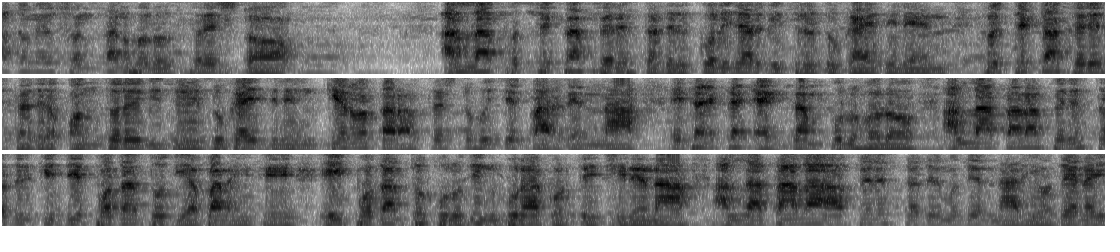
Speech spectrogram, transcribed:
আদমের সন্তান হলো শ্রেষ্ঠ। আল্লাহ প্রত্যেকটা ফেরেস্তাদের কলিজার ভিতরে ঢুকাই দিলেন, প্রত্যেকটা ফেরেস্তাদের অন্তরের ভিতরে ঢুকাই দিলেন। কেন তারা শ্রেষ্ঠ হইতে পারবেন না? এটা একটা এক্সাম্পল হলো, আল্লাহ তারা ফেরেস্তাদেরকে যে পদার্থ দিয়া বানাইছে, এই পদার্থ কোনোদিন গুণা করতে ছিঁড়ে না। আল্লাহ তালা ফেরেস্তাদের মধ্যে নারীও দেয় নাই,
